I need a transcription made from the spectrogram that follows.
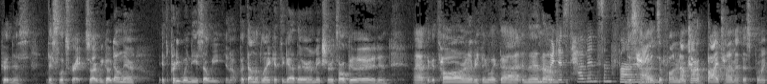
goodness, this looks great. So I, we go down there. It's pretty windy, so we, you know, put down the blanket together and make sure it's all good. And I have the guitar and everything like that. And then um, we're just having some fun. just having some fun. And I'm trying to buy time at this point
